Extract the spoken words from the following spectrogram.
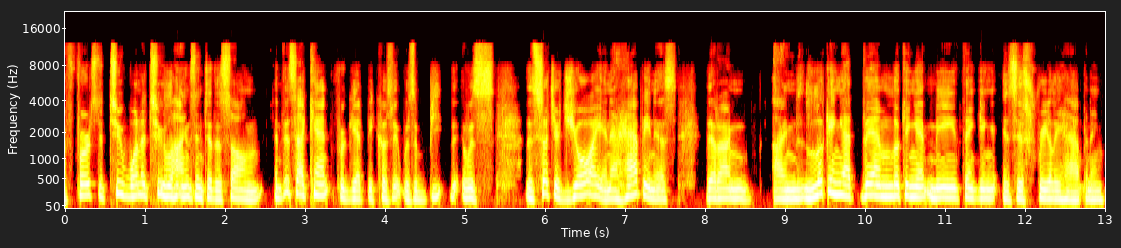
first or two, one or two lines into the song, and this I can't forget because it was a it was there's such a joy and a happiness that I'm I'm looking at them, looking at me, thinking, is this really happening?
